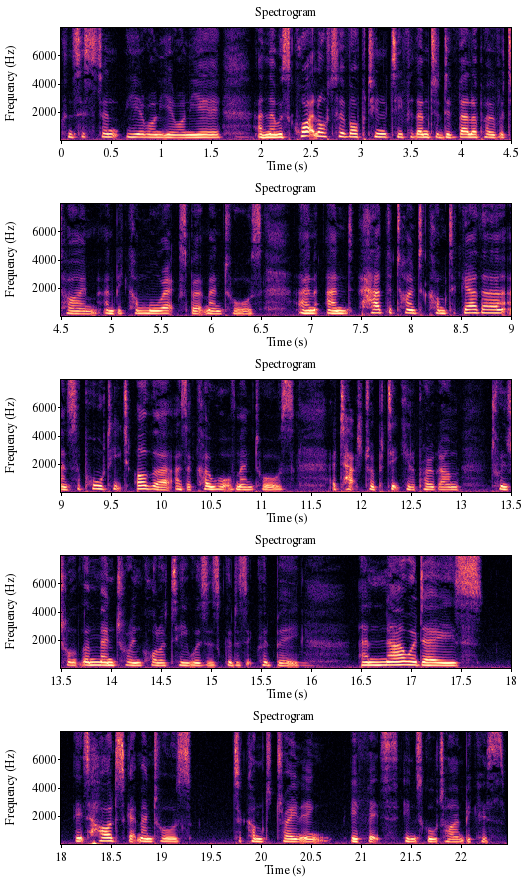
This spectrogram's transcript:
consistent year on year on year. And there was quite a lot of opportunity for them to develop over time and become more expert mentors and, and had the time to come together and support each other as a cohort of mentors attached to a particular program to ensure that the mentoring quality was as good as it could be. Mm. And nowadays, it's hard to get mentors to come to training if it's in school time because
